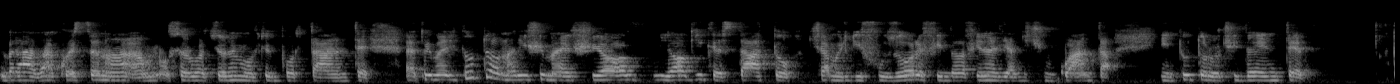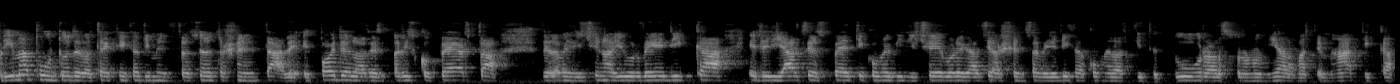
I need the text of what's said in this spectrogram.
Brava, questa è una, un'osservazione molto importante. Eh, prima di tutto Marishi Mahesh Yogi, che è stato diciamo, il diffusore fin dalla fine degli anni 50 in tutto l'Occidente prima appunto della tecnica di meditazione trascendentale e poi della riscoperta della medicina ayurvedica e degli altri aspetti, come vi dicevo, legati alla scienza vedica come l'architettura, l'astronomia, la matematica,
